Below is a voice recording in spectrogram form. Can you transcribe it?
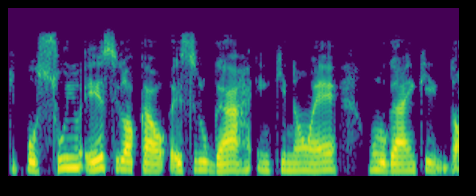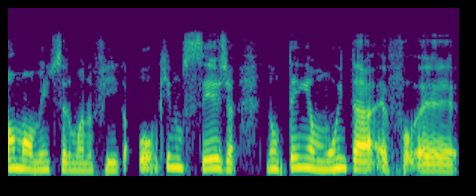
que possuem esse local, esse lugar em que não é um lugar em que normalmente o ser humano fica, ou que não seja não tenha muita, eh,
